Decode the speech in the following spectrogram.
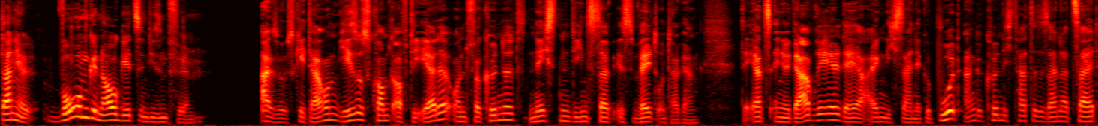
Daniel, worum genau geht's in diesem Film? Also es geht darum, Jesus kommt auf die Erde und verkündet, nächsten Dienstag ist Weltuntergang. Der Erzengel Gabriel, der ja eigentlich seine Geburt angekündigt hatte seinerzeit,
